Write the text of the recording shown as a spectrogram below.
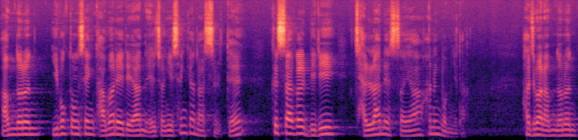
암논은 이복 동생 다말에 대한 애정이 생겨났을 때 그 싹을 미리 잘라냈어야 하는 겁니다. 하지만 암논은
